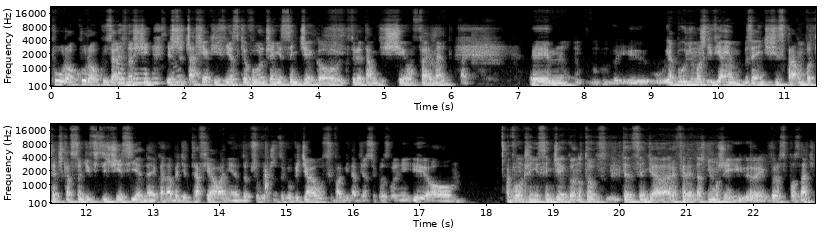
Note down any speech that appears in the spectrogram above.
pół roku, roku, w zależności Tak, nawet, jeszcze czasie jakieś wnioski o wyłączenie sędziego, które tam gdzieś sieją ferment. Tak. Ym, jakby uniemożliwiają zajęcie się sprawą, bo teczka w sądzie fizycznie jest jedna, jak ona będzie trafiała, nie wiem, do przewodniczącego wydziału z uwagi na wniosek o zwolnienie, o wyłączenie sędziego, no to ten sędzia, referendarz nie może jej e, jakby rozpoznać.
